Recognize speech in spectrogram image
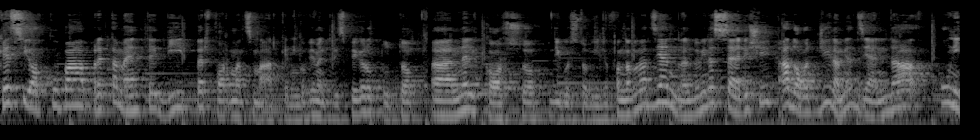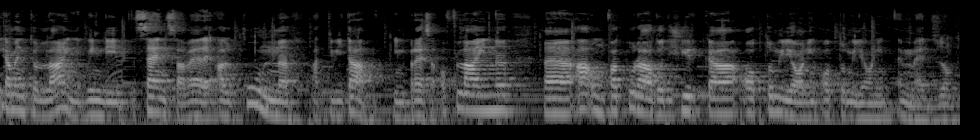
che si occupa prettamente di performance marketing. Ovviamente vi spiegherò tutto uh, nel corso di questo video. Ho fondato un'azienda nel 2016, ad oggi la mia azienda unicamente online, quindi senza avere alcuna attività impresa offline eh, ha un fatturato di circa 8 milioni, 8 milioni e mezzo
